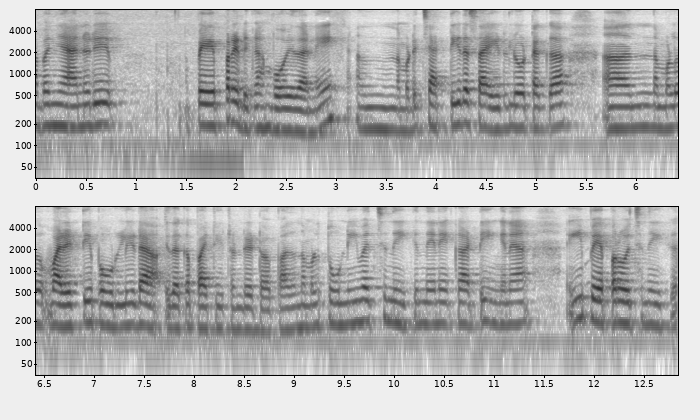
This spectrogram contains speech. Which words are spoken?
അപ്പം ഞാനൊരു പേപ്പർ എടുക്കാൻ പോയതാണേ. നമ്മുടെ ചട്ടിയുടെ സൈഡിലോട്ടൊക്കെ നമ്മൾ വഴറ്റിയപ്പോൾ ഉള്ളിയുടെ ഇതൊക്കെ പറ്റിയിട്ടുണ്ട് കേട്ടോ. അപ്പോൾ അത് നമ്മൾ തുണി വെച്ച് നീക്കുന്നതിനെക്കാട്ടി ഇങ്ങനെ ഈ പേപ്പർ വെച്ച് നീക്കി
